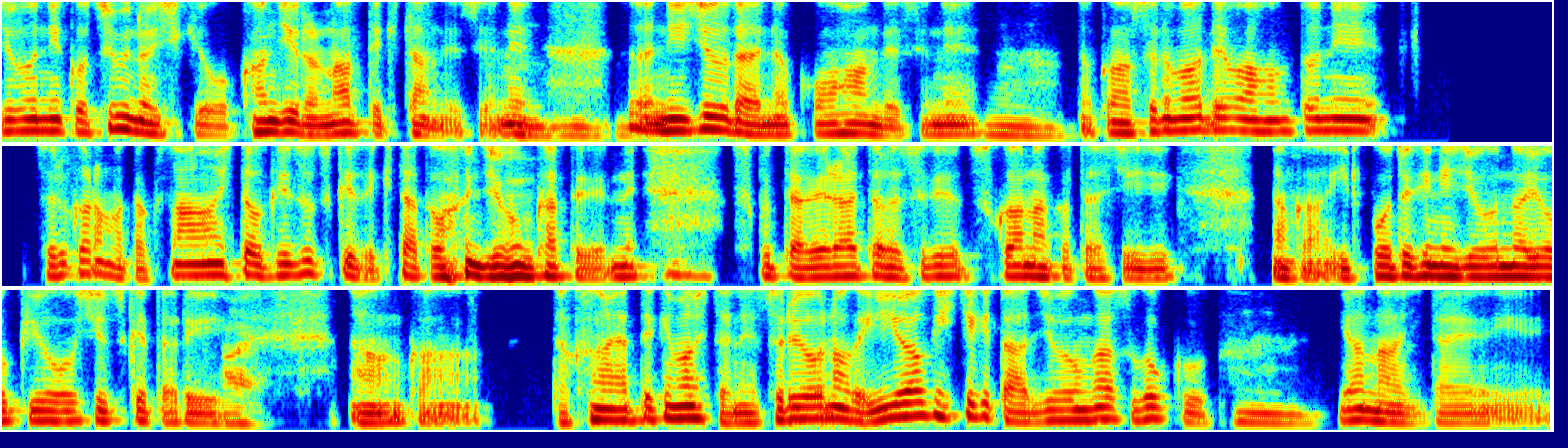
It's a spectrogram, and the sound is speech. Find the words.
自分にこう罪の意識を感じるようになってきたんですよね。それは20代の後半ですね。うんうん。だからそれまでは本当に、それからもたくさん人を傷つけてきたと、自分勝手でね、救ってあげられたら救救わなかったし、なんか一方的に自分の要求を押し付けたり、はいなんかたくさんやってきましたね。それをなんか言い訳してきた自分がすごくうん嫌な時代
